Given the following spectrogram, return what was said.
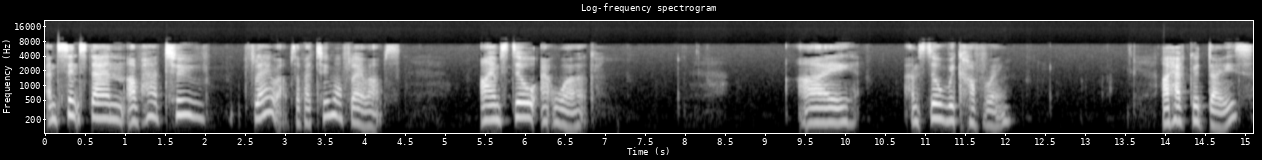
And since then, I've had two flare ups. I've had two more flare ups. I am still at work. I am still recovering. I have good days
